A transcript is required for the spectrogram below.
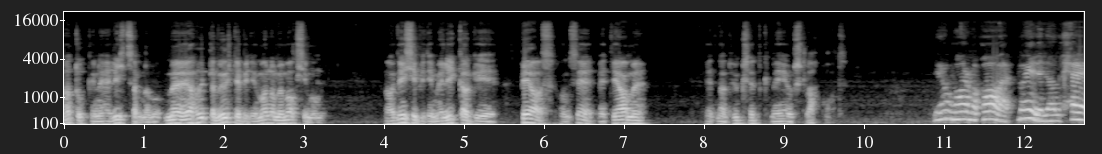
natukene lihtsam nagu me jah, ütleme ühtepidi, me anname maksimumi. aga teisipidi meil ikkagi peas on see, et me teame, et nad üks hetk meie juurest lahkuvad ja ma arvan ka, et põhiline on see,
